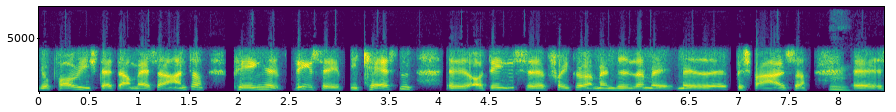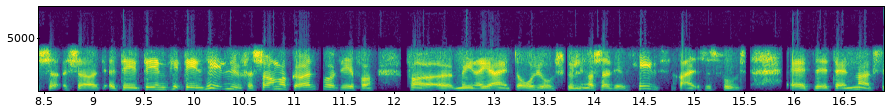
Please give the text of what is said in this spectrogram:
jo påvist, at der er masser af andre penge, dels øh, i kassen, øh, og dels øh, frigør man midler med, med øh, besparelser. Mm. Øh, så så det, det, er en, det er en helt ny fasong at gøre det på, derfor for, øh, mener jeg en dårlig undskyldning. Og så er det helt rejsesfuldt, at Danmarks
